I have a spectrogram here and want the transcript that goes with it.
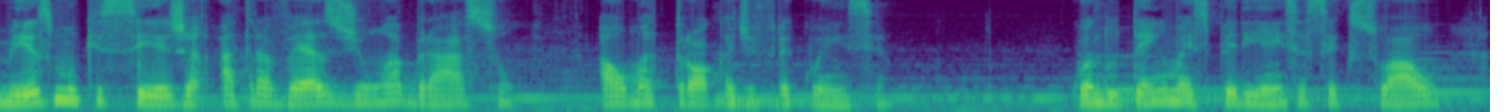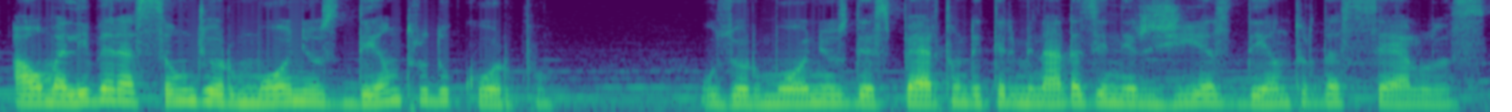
mesmo que seja através de um abraço, há uma troca de frequência. Quando tem uma experiência sexual, há uma liberação de hormônios dentro do corpo. Os hormônios despertam determinadas energias dentro das células,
